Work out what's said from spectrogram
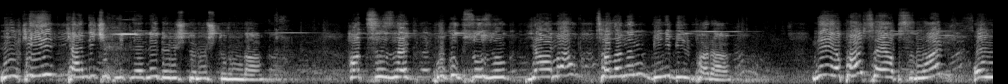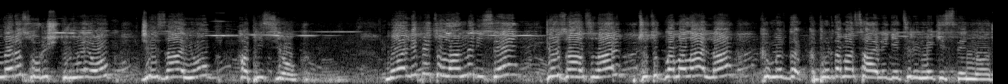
ülkeyi kendi çiftliklerine dönüştürmüş durumda. Haksızlık, hukuksuzluk, yağma, talanın bini bir para. Ne yaparsa yapsınlar onlara soruşturma yok, ceza yok, hapis yok. Muhalefet olanlar ise gözaltılar, tutuklamalarla kıpırdamaz hale getirilmek isteniyor.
